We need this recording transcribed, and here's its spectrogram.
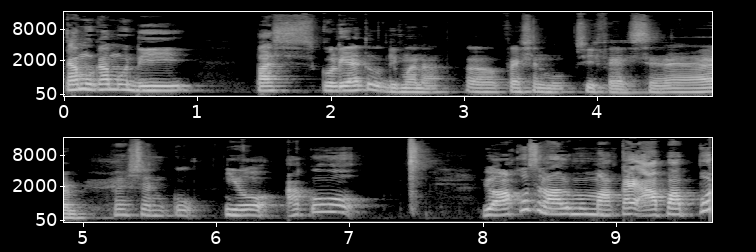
kamu kamu di pas kuliah itu gimana? Eh, fashionmu? Si fashion. Fashionku. Yo, aku Yo aku selalu memakai apa pun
